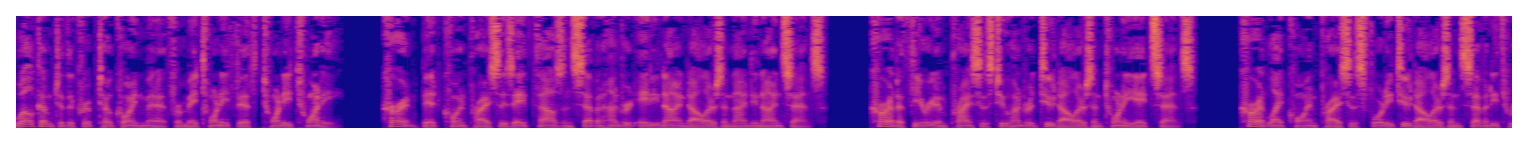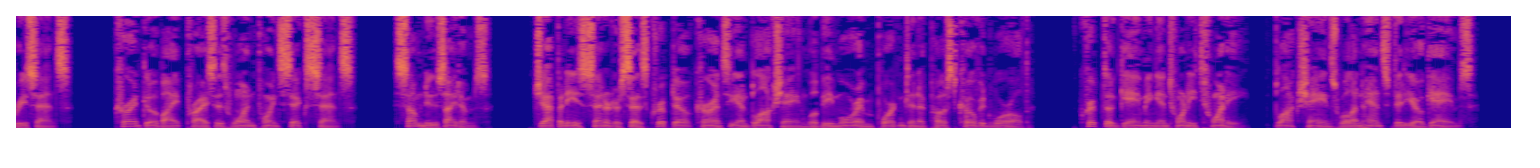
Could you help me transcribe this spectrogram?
Welcome to the Crypto Coin Minute for May 25, 2020. Current Bitcoin price is $8,789.99. Current Ethereum price is $202.28. Current Litecoin price is $42.73. Current GoByte price is 1.6 cents. Some news items. Japanese senator says cryptocurrency and blockchain will be more important in a post-COVID world. Crypto gaming in 2020, blockchains will enhance video games.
